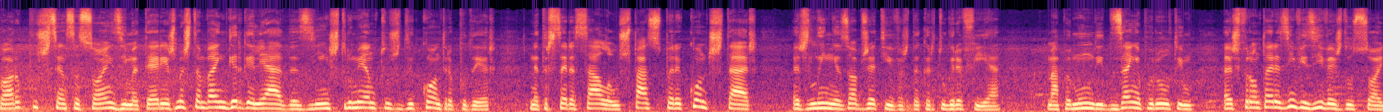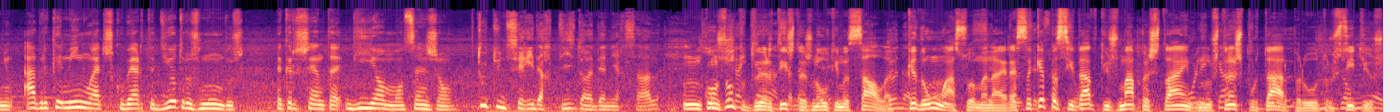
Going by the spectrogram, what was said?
Corpos, sensações e matérias, mas também gargalhadas e instrumentos de contrapoder. Na terceira sala, o espaço para contestar as linhas objetivas da cartografia. Mapa Mundi desenha, por último, as fronteiras invisíveis do sonho, abre caminho à descoberta de outros mundos, acrescenta Guillaume Monsanjon. Um conjunto de artistas na última sala, cada um à sua maneira, essa capacidade que os mapas têm de nos transportar para outros sítios.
